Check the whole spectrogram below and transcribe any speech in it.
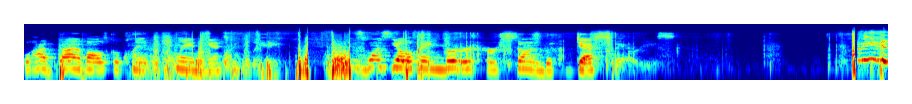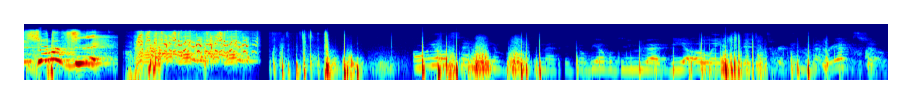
will have diabolical plan, plans against people they hate. Because once Yellowfang murdered her son with death berries. But he deserved it! Only send me a voice message. You'll be able to do that via a link in the description of every episode.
